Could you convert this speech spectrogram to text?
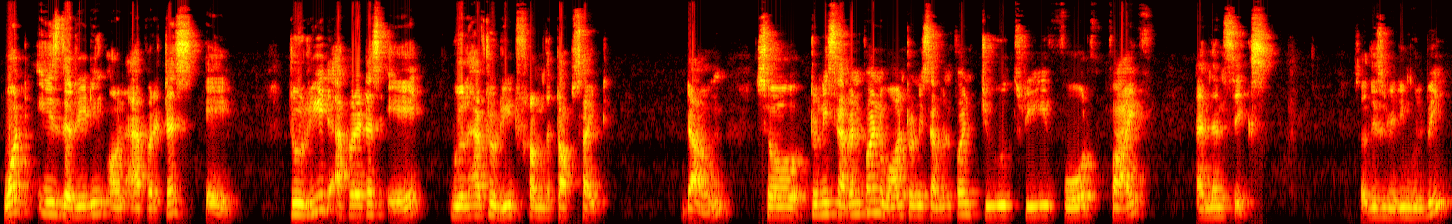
What is the reading on apparatus A? To read apparatus A, we will have to read from the top side down. So 27.1, 27.2, 3, 4, 5 and then 6. So this reading will be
